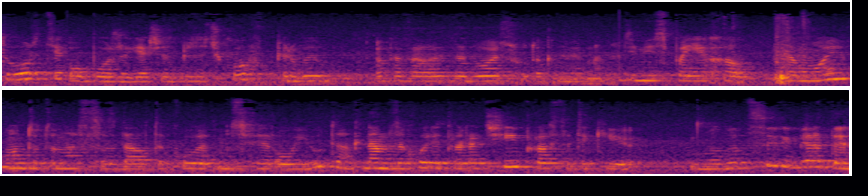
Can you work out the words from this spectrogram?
тортик. О боже, я сейчас без очков. Впервые оказалась за двое суток, наверное. Денис поехал домой. Он тут у нас создал такую атмосферу уюта. К нам заходят врачи, просто такие Молодцы, ребята.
